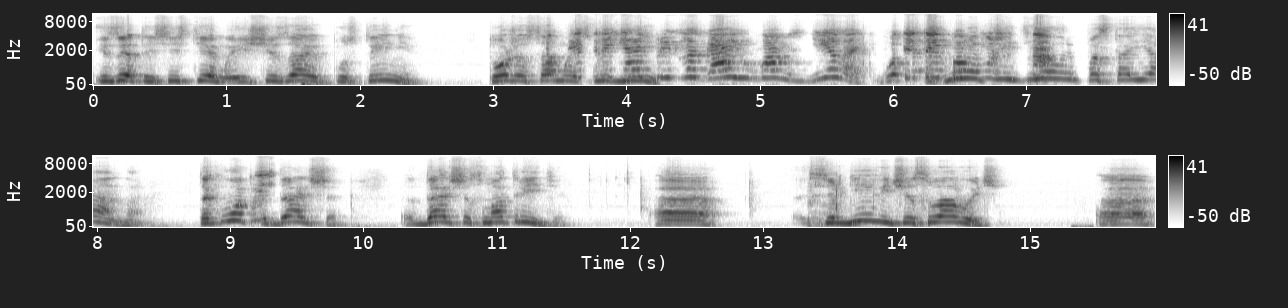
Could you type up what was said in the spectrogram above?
из этой системы, исчезают пустыни. То же самое вот с людьми. это я предлагаю вам сделать. Вот это так и Мы это и делаем постоянно. Так вот, Вы... дальше. Дальше смотрите. Э, Сергей Вячеславович э,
